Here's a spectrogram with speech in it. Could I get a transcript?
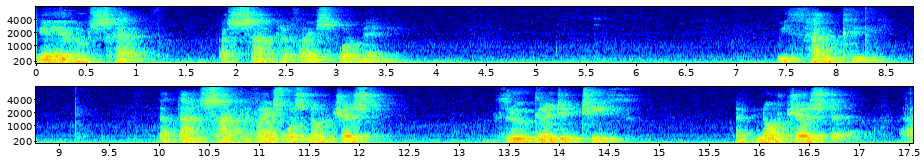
gave himself a sacrifice for many. we thank thee that that sacrifice was not just through gritted teeth, not just uh,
